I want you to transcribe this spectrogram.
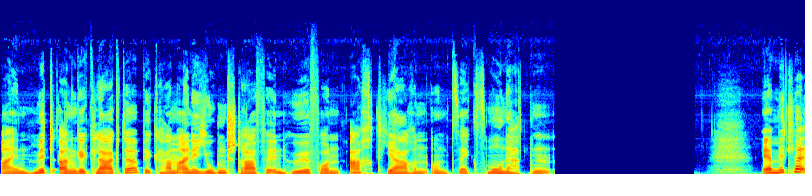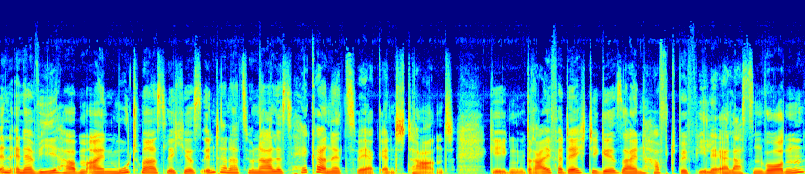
Ein Mitangeklagter bekam eine Jugendstrafe in Höhe von acht Jahren und sechs Monaten. Ermittler in NRW haben ein mutmaßliches internationales Hackernetzwerk enttarnt. Gegen drei Verdächtige seien Haftbefehle erlassen worden,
